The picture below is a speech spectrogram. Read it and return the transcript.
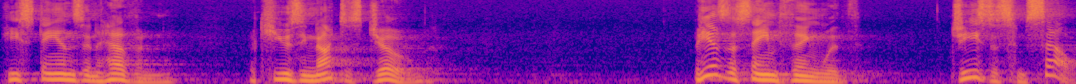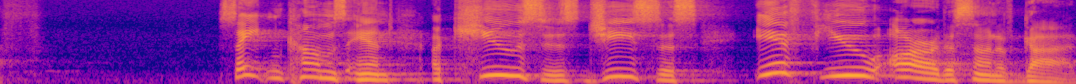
He stands in heaven accusing not just Job, but he has the same thing with Jesus himself. Satan comes and accuses Jesus if you are the Son of God.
